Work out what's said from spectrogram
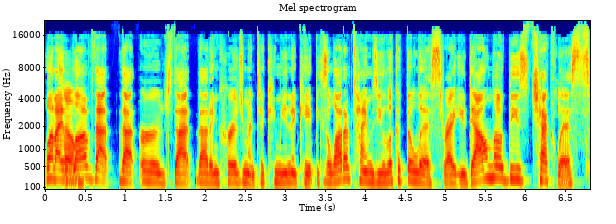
Well, and I love that that urge, that that encouragement to communicate because a lot of times you look at the lists, right? You download these checklists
